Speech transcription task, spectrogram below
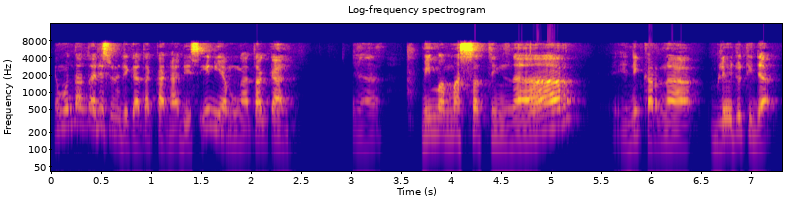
Yang penting tadi sudah dikatakan hadis ini yang mengatakan ya mimma masatinar ini karena beliau itu tidak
